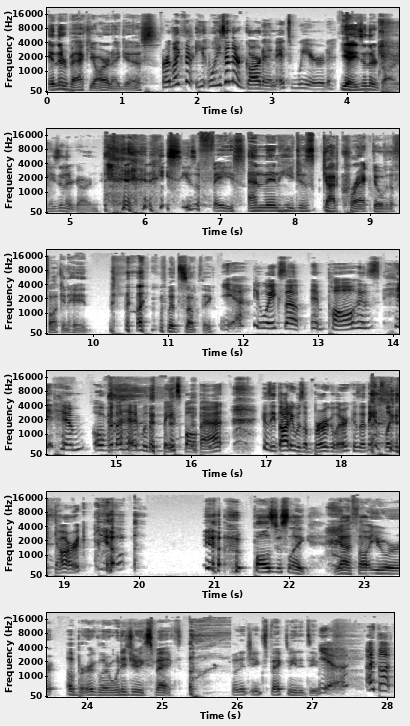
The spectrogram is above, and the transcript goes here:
in their backyard, I guess. Or like they're he, well, he's in their garden. It's weird. Yeah, he's in their garden. He's in their garden. he sees a face, and then he just got cracked over the fucking head, like with something. Yeah, he wakes up and Paul has hit him over the head with a baseball bat because he thought he was a burglar. Because I think it's like dark. Yeah. Yeah. Paul's just like, yeah, I thought you were a burglar. What did you expect? what did you expect me to do? Yeah, I thought,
